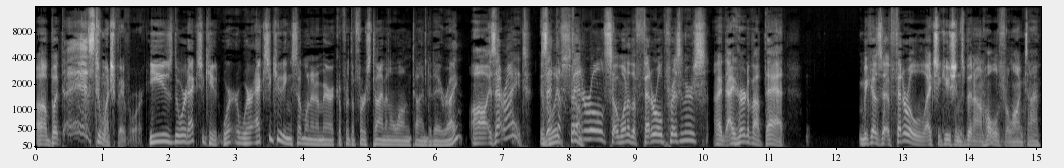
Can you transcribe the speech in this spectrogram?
uh, but it's too much paperwork. You used the word execute. We're we're executing someone in America for the first time in a long time today, right? Oh, is that right? Is I that the believe so. federal? So one of the federal prisoners? I, I heard about that because uh, federal execution's been on hold for a long time,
